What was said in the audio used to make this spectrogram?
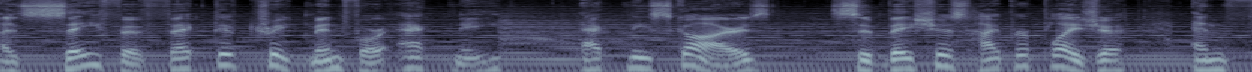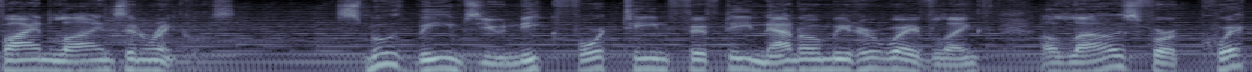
a safe, effective treatment for acne, acne scars, sebaceous hyperplasia, and fine lines and wrinkles. Smooth Beam's unique 1450 nanometer wavelength allows for quick,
